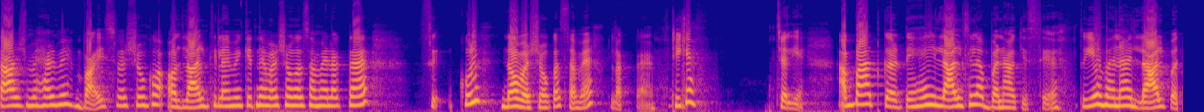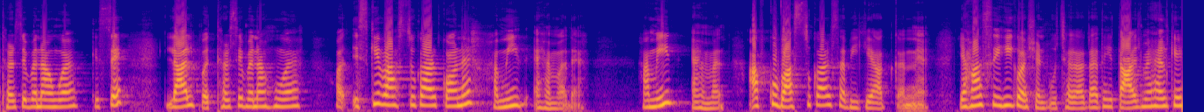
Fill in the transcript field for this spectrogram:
ताजमहल में बाईस वर्षों का और लाल किले में कितने वर्षों का समय लगता है? कुल नौ वर्षों का समय लगता है। ठीक है? चलिए, अब बात करते हैं लाल किला बना किससे है? तो यह बना है, लाल पत्थर से बना हुआ है। किससे? लाल पत्थर से बना हुआ है। और इसके वास्तुकार कौन है? हमीद अहमद है। हमीद अहमद, आपको वास्तुकार सभी के याद करने हैं। यहाँ से ही क्वेश्चन पूछा जाता है, ताजमहल के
